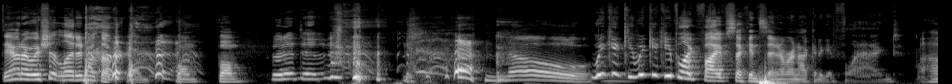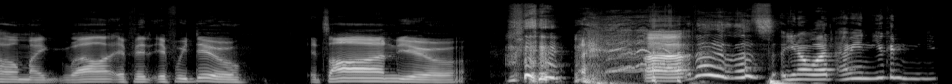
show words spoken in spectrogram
Damn it! I wish it let in with a bum bum bum. But it didn't. no. we could keep, we could keep like five seconds in, and we're not gonna get flagged. Oh my. Well, if it if we do, it's on you. Uh, that, that's you know what I mean. You can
